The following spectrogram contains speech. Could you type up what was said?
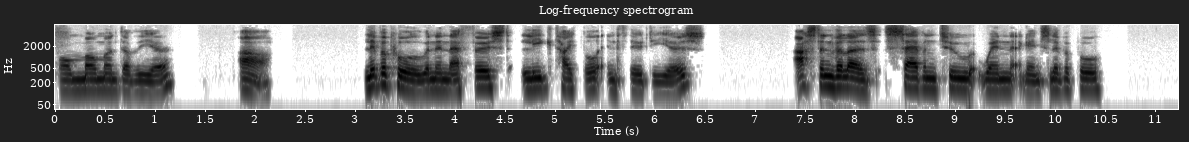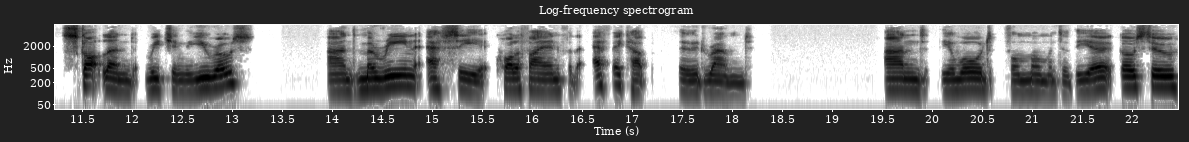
for Moment of the Year are Liverpool winning their first league title in 30 years, Aston Villa's 7 2 win against Liverpool, Scotland reaching the Euros, and Marine FC qualifying for the FA Cup third round. And the award for Moment of the Year goes to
